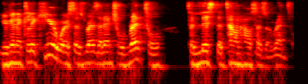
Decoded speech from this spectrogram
You're gonna click here where it says residential rental to list the townhouse as a rental.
